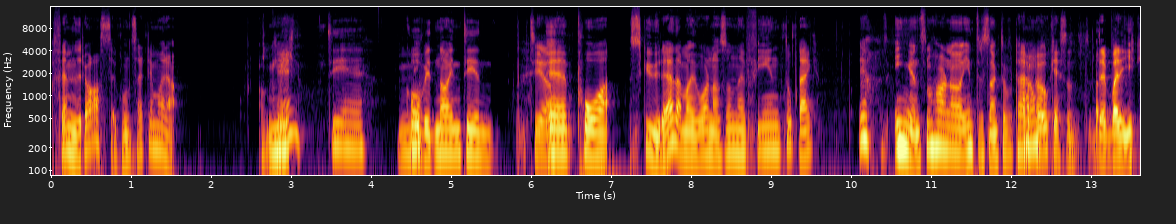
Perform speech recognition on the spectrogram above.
Femte Rase-konsert i morgen. Midt i covid-19. Tida. Eh, på Skuret. De har jo ordna sånn fint opplegg. Ja, ingen som har noe interessant å fortelle om? OK, så det bare gikk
